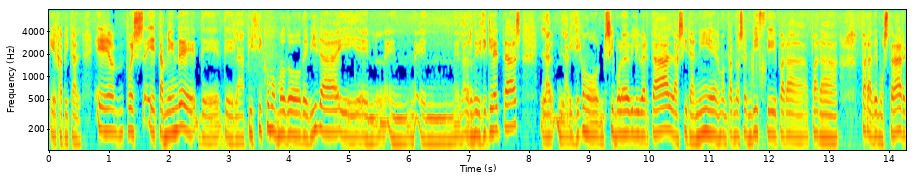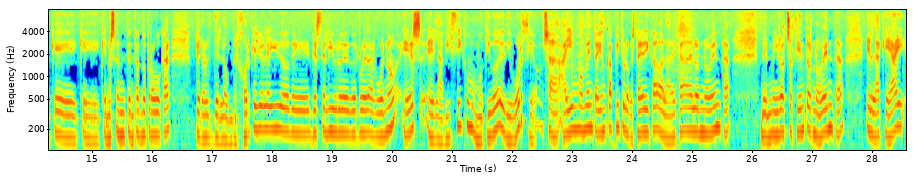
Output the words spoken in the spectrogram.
y el capital. Eh, pues eh, también de, la bici como modo de vida y en, el ladrón de bicicletas, la, bici como un símbolo de libertad, las iraníes montándose en bici para, para, para demostrar que, que, no están intentando provocar, pero de lo mejor que yo he leído de, este libro de dos ruedas, bueno, es eh, la bici como motivo de divorcio. O sea, hay un momento, hay un capítulo que está dedicado a la década de los 90, de 1890, en la que hay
